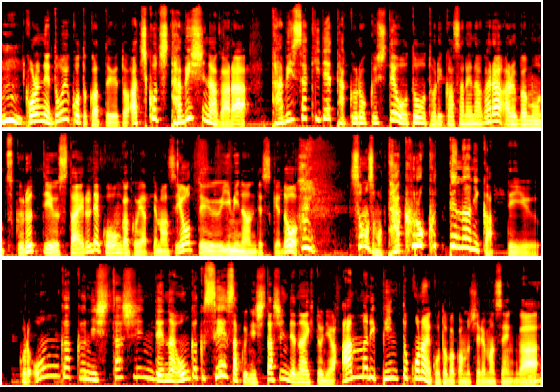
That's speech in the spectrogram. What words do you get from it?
うん。これねどういうことかというとあちこち旅しながら旅先で卓録して音を取り重ねながらアルバムを作るっていうスタイルでこう音楽をやってますよっていう意味なんですけど、はい。そもそも卓録って何かっていうこれ音楽に親しんでない音楽制作に親しんでない人にはあんまりピンとこない言葉かもしれませんが、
